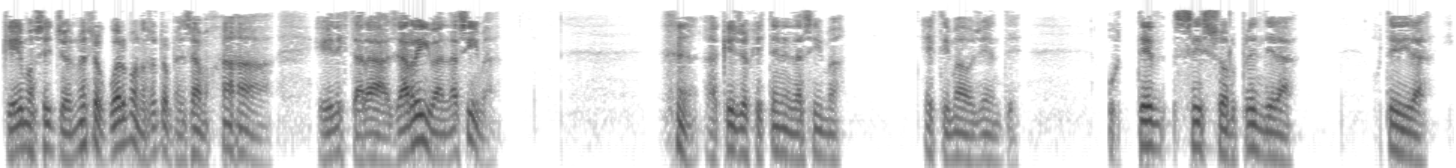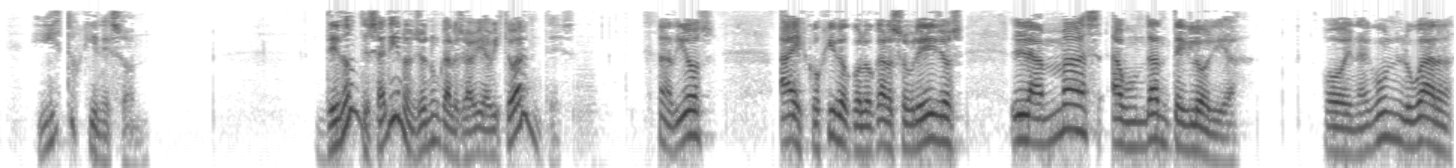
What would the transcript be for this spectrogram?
que hemos hecho en nuestro cuerpo, nosotros pensamos, ja, Él estará allá arriba, en la cima. Aquellos que estén en la cima, estimado oyente, usted se sorprenderá. Usted dirá, ¿y estos quiénes son? ¿De dónde salieron? Yo nunca los había visto antes. Dios ha escogido colocar sobre ellos la más abundante gloria. O en algún lugar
